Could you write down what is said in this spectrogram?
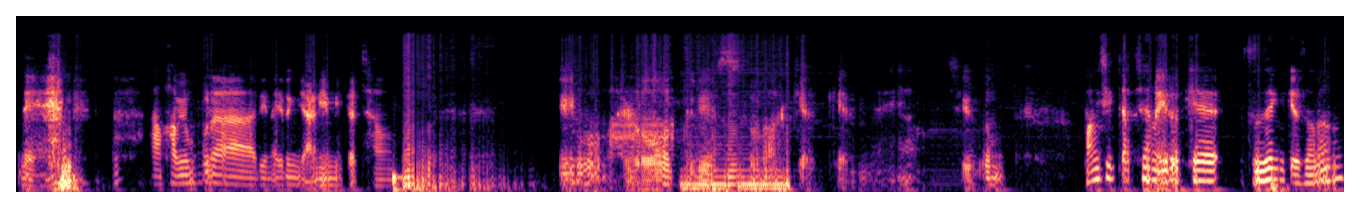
네. 아, 화면 분할이나 이런 게 아니니까 참. 이거 말로 드릴 수밖에 없겠네요. 지금 방식 자체는 이렇게 선생님께서는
